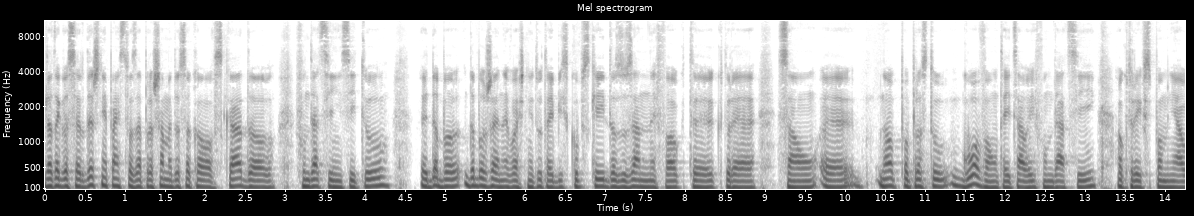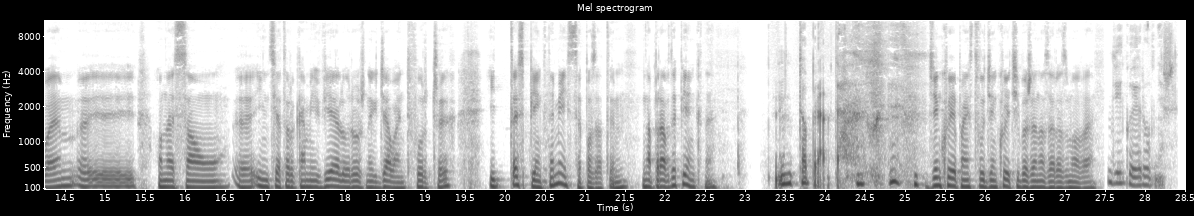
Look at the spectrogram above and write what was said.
Dlatego serdecznie Państwa zapraszamy do Sokołowska, do Fundacji In Situ, y, do, do Bożeny właśnie tutaj biskupskiej, do Zuzanny Vogt, y, które są no, po prostu głową tej całej fundacji, o której wspomniałem. One są inicjatorkami wielu różnych działań twórczych i to jest piękne miejsce poza tym. Naprawdę piękne. To prawda. Dziękuję Państwu, dziękuję Ci Bożena za rozmowę. Dziękuję również.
